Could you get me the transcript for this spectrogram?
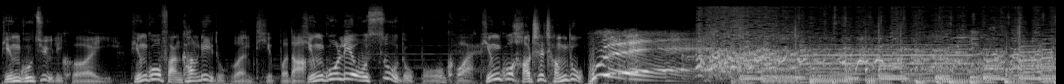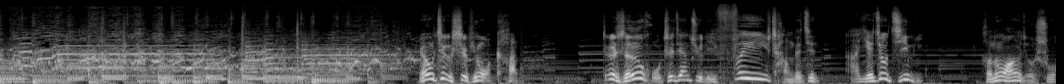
评估距离可以，评估反抗力度问题不大，评估猎物速度不快，评估好吃程度。然后这个视频我看了，这个人虎之间距离非常的近啊，也就几米。很多网友就说：“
